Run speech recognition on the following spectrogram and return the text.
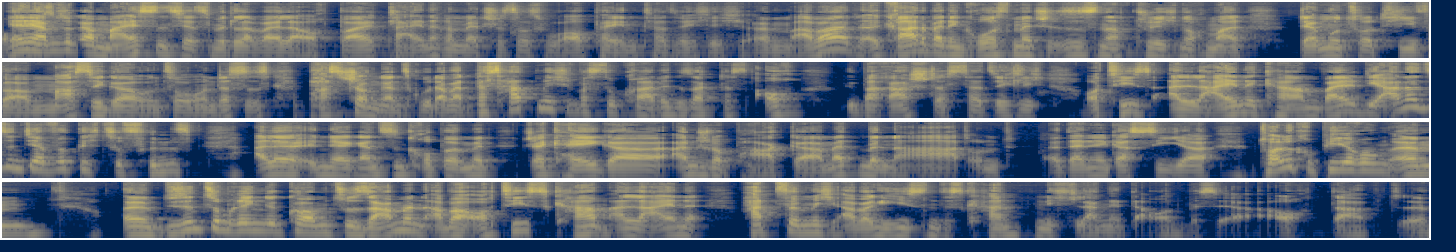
Ja, die haben sogar meistens jetzt mittlerweile auch bei kleineren Matches das Warpaint tatsächlich. Ähm, aber äh, gerade bei den großen Matches ist es natürlich nochmal demonstrativer, massiger und so. Und das ist, passt schon ganz gut. Aber das hat mich, was du gerade gesagt hast, auch überrascht, dass tatsächlich Ortiz alleine kam, weil die anderen sind ja wirklich zu fünf, alle in der ganzen Gruppe mit Jack Hager, Angelo Parker, Matt Menard und äh, Daniel Garcia. Tolle Gruppierung Gruppierung. Ähm, äh, die sind zum Ring gekommen zusammen, aber Ortiz kam alleine. Hat für mich aber gehießen, das kann nicht lange dauern, bis er auch da äh,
